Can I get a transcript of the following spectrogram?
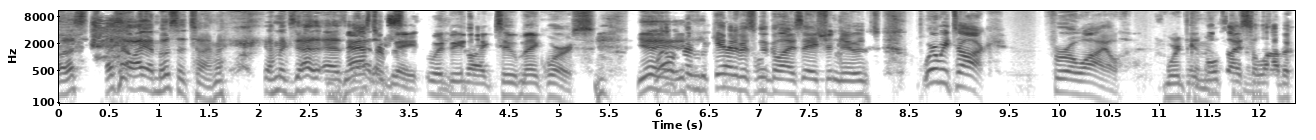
Oh, that's that's how I am most of the time. I'm exa- as exacerbate would be like to make worse. Yeah. Welcome to cannabis legalization news, where we talk for a while. Word in multi-syllabic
